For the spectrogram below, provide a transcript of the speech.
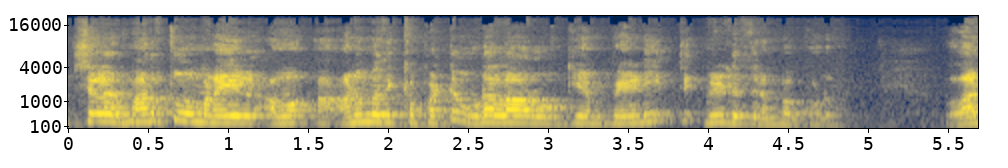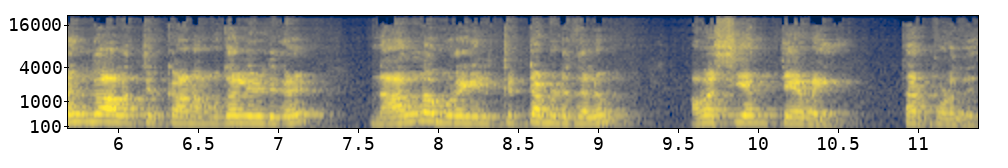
சிலர் மருத்துவமனையில் அவ- அனுமதிக்கப்பட்டு உடல் ஆரோக்கியம் பேணி வீடு திரும்பக்கூடும். வருங்காலத்திற்கான முதலீடுகள் நல்ல முறையில் திட்டமிடுதலும் அவசியம் தேவை. தற்பொழுது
